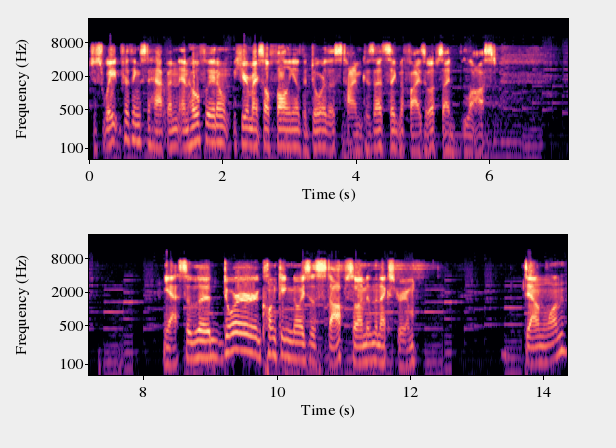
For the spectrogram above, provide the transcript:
Just wait for things to happen, and hopefully I don't hear myself falling out the door this time, because that signifies, whoops, I lost. Yeah, so the door clunking noises stop, so I'm in the next room. Down one.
